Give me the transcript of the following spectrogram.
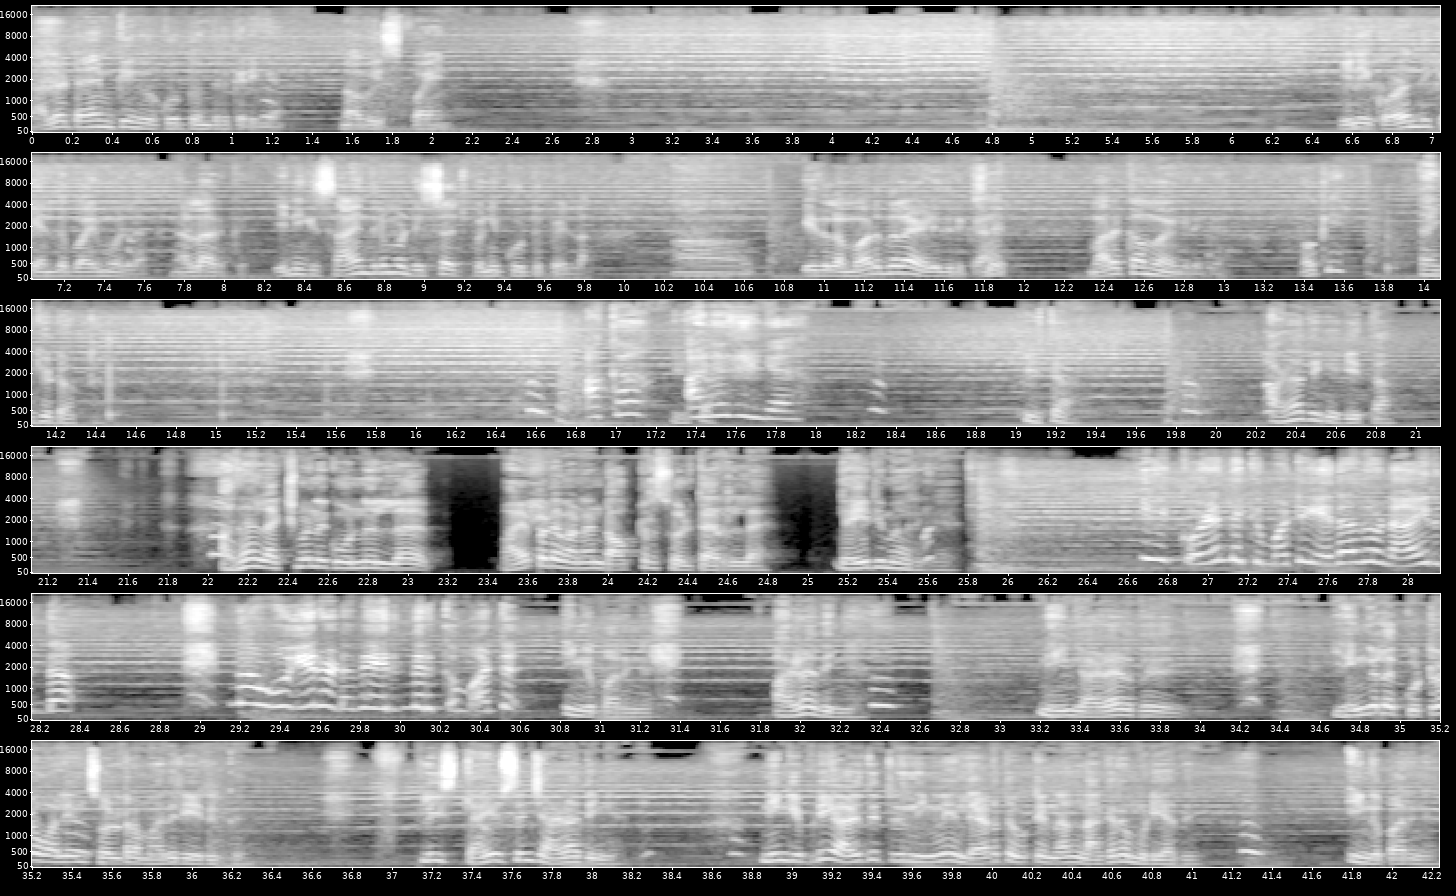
நல்ல டைம்க்கு இங்க கூட்டு வந்திருக்கிறீங்க. நவ் இஸ் ஃபைன் இனி குழந்தைக்கு எந்த பயமும் இல்லை. நல்லா இருக்கு. இன்னைக்கு சாயந்தரமா டிஸ்சார்ஜ் பண்ணி கூட்டு போயிடலாம். இதுல மருந்தெல்லாம் எழுதியிருக்கேன். மறக்காம எங்களுக்கு ஓகே தேங்க்யூ டாக்டர் அக்கா அழாதீங்க. கீதா. அழாதீங்க கீதா. அதான் லக்ஷ்மணுக்கு ஒன்றும் இல்லை. பயப்பட வேணாம் டாக்டர் சொல்லிட்டாருல்ல. தைரியமா இருங்க. என் குழந்தைக்கு மட்டும் ஏதாவது ஒன்று ஆயிருந்தா நான் உயிரோடவே இருந்திருக்க மாட்டேன். இங்க பாருங்க. அழாதீங்க. நீங்க அழறது எங்களை குற்றவாளின்னு சொல்ற மாதிரி இருக்கு. ப்ளீஸ் தயவு செஞ்சு அழாதீங்க. நீங்க இப்படி அழுதுட்டு இருந்தீங்கன்னா இந்த இடத்த விட்டு என்னால் நகர முடியாது. இங்க பாருங்க.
